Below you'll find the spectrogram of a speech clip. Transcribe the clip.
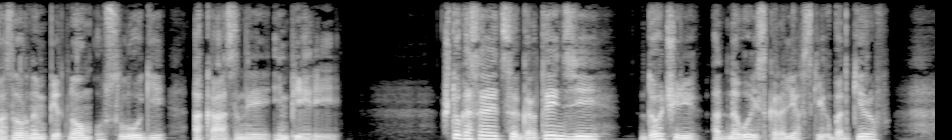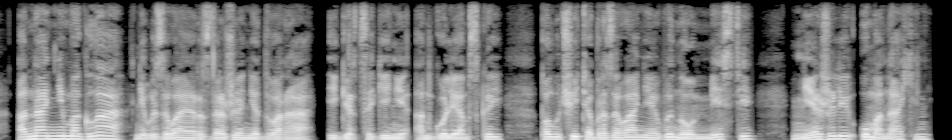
позорным пятном услуги, оказанные империей. Что касается Гортензии, дочери одного из королевских банкиров, она не могла, не вызывая раздражения двора и герцогини Ангулемской, получить образование в ином месте, нежели у монахинь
